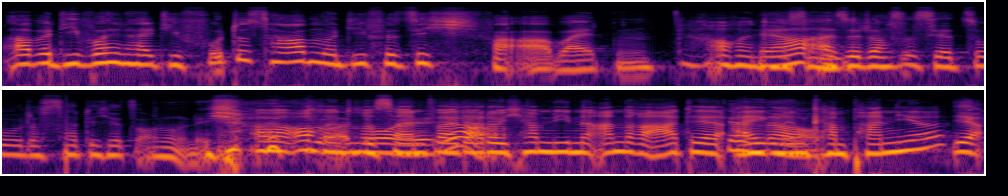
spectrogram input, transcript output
aber die wollen halt die Fotos haben und die für sich verarbeiten. Auch Ja, interessant. also das ist jetzt so, das hatte ich jetzt auch noch nicht. Aber auch So interessant, neu, weil ja. dadurch haben die eine andere Art der Genau. eigenen Kampagne. Ja.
